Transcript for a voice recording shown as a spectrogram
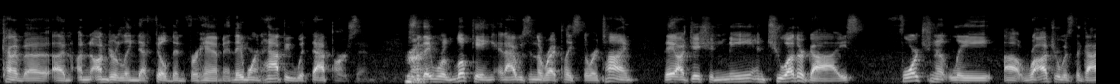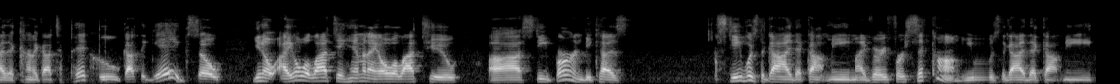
kind of a, an, an underling that filled in for him, and they weren't happy with that person. So they were looking, and I was in the right place at the right time. They auditioned me and two other guys. Fortunately, uh, Roger was the guy that kind of got to pick who got the gig. So, you know, I owe a lot to him, and I owe a lot to uh, Steve Byrne because Steve was the guy that got me my very first sitcom. He was the guy that got me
